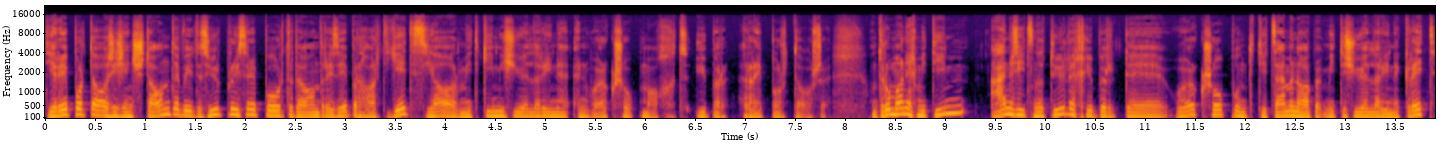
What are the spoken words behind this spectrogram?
Die Reportage ist entstanden, weil der Surprise-Reporter Andres Eberhardt jedes Jahr mit Gimmi-Schülerinnen einen Workshop macht über Reportagen. Und darum habe ich mit ihm einerseits natürlich über den Workshop und die Zusammenarbeit mit den Schülerinnen geredet,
